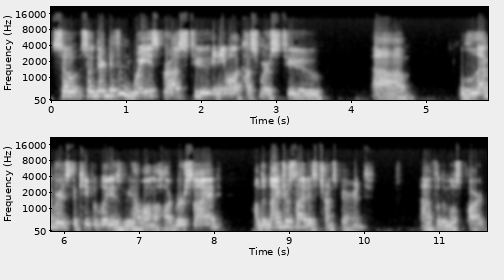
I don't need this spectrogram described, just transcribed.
So so there are different ways for us to enable our customers to uh, leverage the capabilities we have on the hardware side. On the Nitro side, is transparent uh, for the most part.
